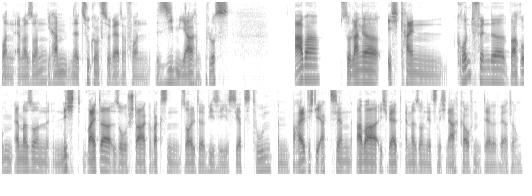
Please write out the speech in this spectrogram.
von Amazon. Die haben eine Zukunftsbewertung von sieben Jahren plus. Aber solange ich keinen Grund finde, warum Amazon nicht weiter so stark wachsen sollte, wie sie es jetzt tun, behalte ich die Aktien, aber ich werde Amazon jetzt nicht nachkaufen mit der Bewertung.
